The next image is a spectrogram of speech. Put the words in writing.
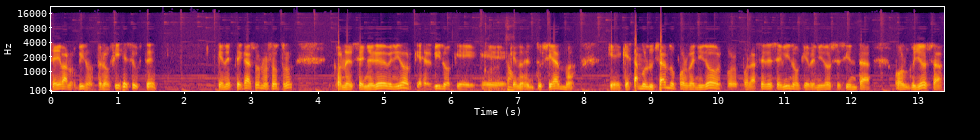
se llevan los vinos. Pero fíjese usted que en este caso nosotros, con el señorío de Benidorm, que es el vino que, que, nos entusiasma, que, que, estamos luchando por Benidorm, por, por hacer ese vino que Benidorm se sienta orgullosa,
